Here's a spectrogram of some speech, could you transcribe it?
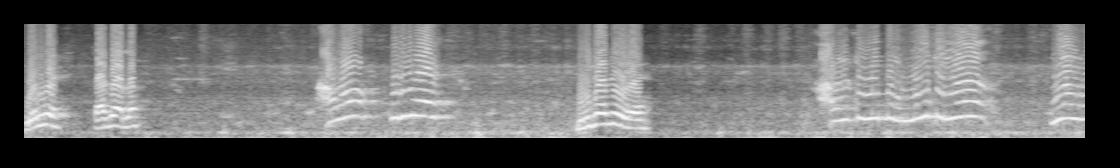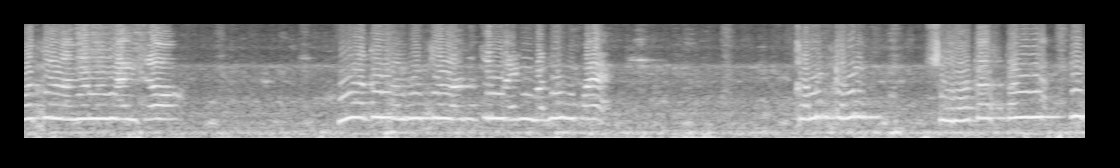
बोल काय झालं? हवा कुठे आहे? मी कधी आहे. अरे तुम्ही बोललो होते ना. लालबागच्या राजाला जायचं. मी आता लालबागच्या राजाच्या लाईन मध्ये उभा आहे. कमीत कमी सोळा तास पण लागतील.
